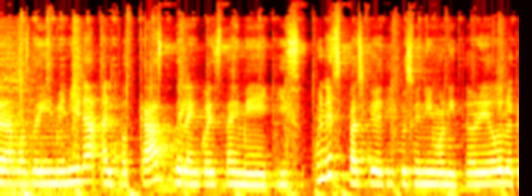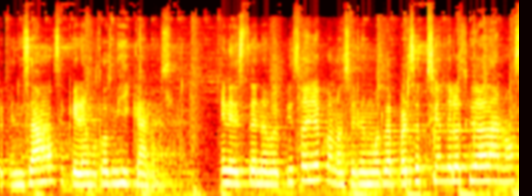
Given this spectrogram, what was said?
damos la bienvenida al podcast de la encuesta MX, un espacio de difusión y monitoreo de lo que pensamos y queremos los mexicanos. En este nuevo episodio conoceremos la percepción de los ciudadanos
